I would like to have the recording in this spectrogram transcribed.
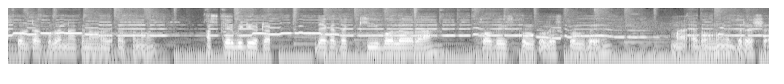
স্কুলটা খুলে না কেন এখনও। আজকের ভিডিওটা দেখা যাক কি বলে ওরা, কবে স্কুল, কলেজ খুলবে এবং মাদ্রাসা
